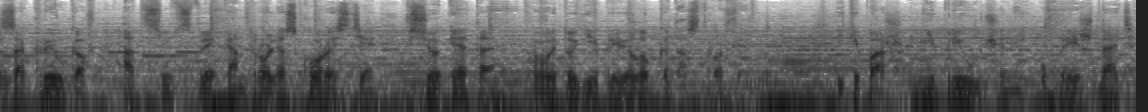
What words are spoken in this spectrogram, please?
закрылков, отсутствие контроля скорости – все это в итоге и привело к катастрофе. Экипаж, не приученный упреждать,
